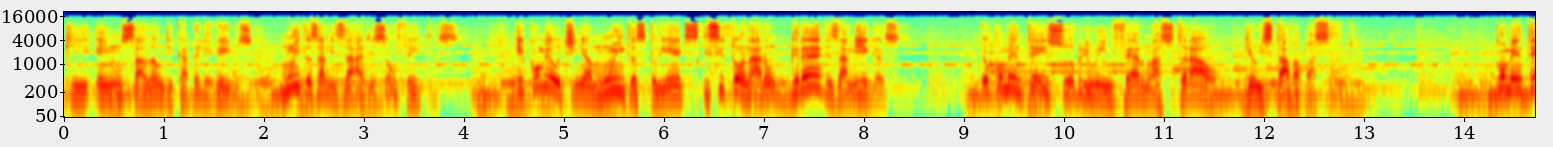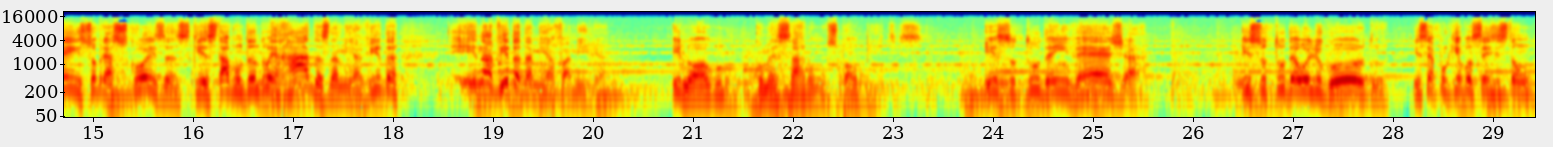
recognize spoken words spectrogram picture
que em um salão de cabeleireiros muitas amizades são feitas. E como eu tinha muitas clientes que se tornaram grandes amigas, eu comentei sobre o inferno astral que eu estava passando. Comentei sobre as coisas que estavam dando erradas na minha vida e na vida da minha família. E logo começaram os palpites. Isso tudo é inveja. Isso tudo é olho gordo. Isso é porque vocês estão,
